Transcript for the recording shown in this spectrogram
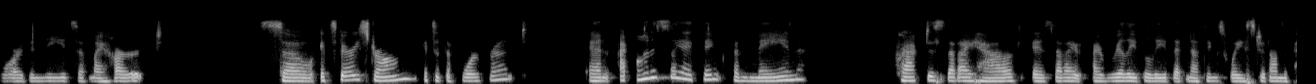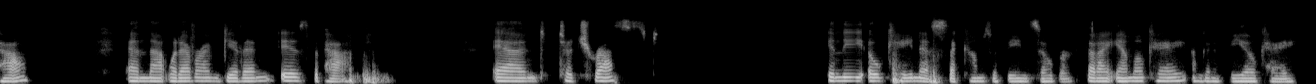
or the needs of my heart. So it's very strong, it's at the forefront. And I honestly, I think the main practice that I have is that I, I really believe that nothing's wasted on the path and that whatever I'm given is the path. And to trust in the okayness that comes with being sober, that I am okay, I'm going to be okay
